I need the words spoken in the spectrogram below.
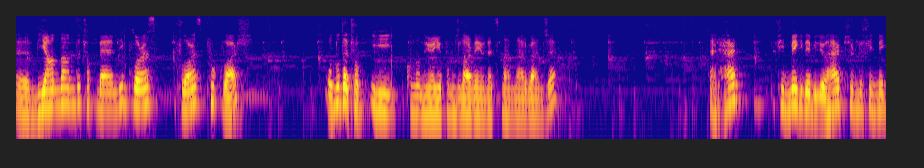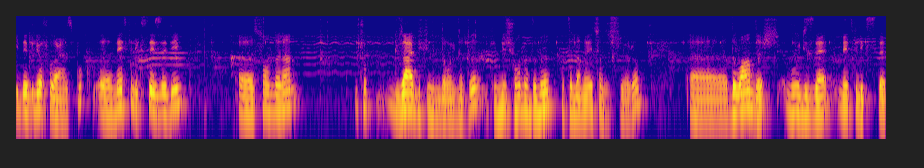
E, bir yandan da çok beğendiğim Florence Florence Pugh var. Onu da çok iyi kullanıyor yapımcılar ve yönetmenler bence. Yani her filme gidebiliyor. Her türlü filme gidebiliyor Florence Pugh. E, Netflix'te izlediğim e, son dönem çok güzel bir filmde oynadı. Filmin şu an adını hatırlamaya çalışıyorum. Ee, The Wonder, Mucize Netflix'te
